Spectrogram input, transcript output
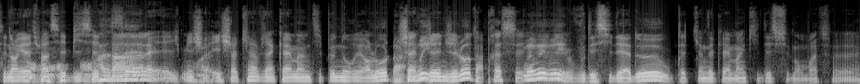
C'est une organisation En- assez bicéphale, assez- et, ouais. et chacun vient quand même un petit peu nourrir l'autre, Bah, challenger oui. l'autre. Après, c'est Oui, oui, oui. vous décidez à deux, ou peut-être qu'il y en a quand même un qui décide. Bon, bref, euh,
